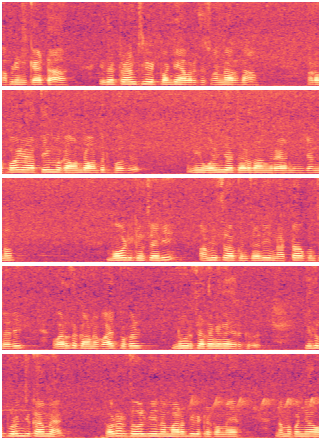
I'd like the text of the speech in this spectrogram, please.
அப்படின்னு கேட்டால் இதை டிரான்ஸ்லேட் பண்ணி அவருக்கு சொன்னார்னா அட போய் திமுக வந்தால் வந்துட்டு போகுது. நீ ஒழிஞ்சா தருதாங்கிற நீங்கள் எண்ணம். மோடிக்கும் சரி அமித்ஷாவுக்கும் சரி நட்டாவுக்கும் சரி வர்றதுக்கான வாய்ப்புகள் நூறு சதவீதம் இருக்குது. இது புரிஞ்சுக்காம தொடர் தோல்வியை நம்ம அடைஞ்சிக்கிட்டு இருக்கோமே நம்ம கொஞ்சம்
